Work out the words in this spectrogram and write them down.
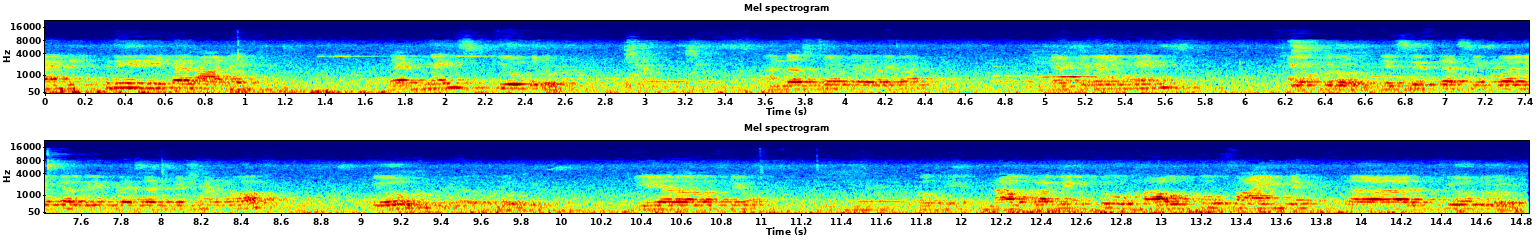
and 3 written on it that means cube root understood everyone will means cube root this is the symbolical representation of cube root clear all of you okay now coming to how to find uh, cube root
